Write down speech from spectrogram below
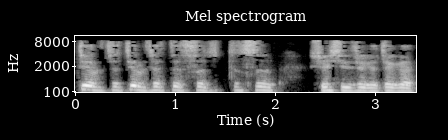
借了这借了这这次这次学习这个这个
